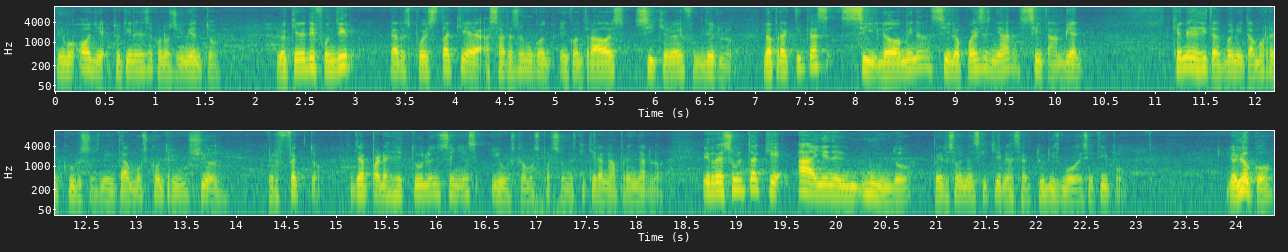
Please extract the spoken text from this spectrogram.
Digamos, oye, tú tienes ese conocimiento, ¿lo quieres difundir? La respuesta que ahora hemos encontrado es sí, quiero difundirlo. ¿Lo practicas? Sí. ¿Lo dominas? Sí. ¿Lo puedes enseñar? Sí, también. ¿Qué necesitas? Bueno, necesitamos recursos, necesitamos contribución. Perfecto. ¿Qué te parece si tú lo enseñas y buscamos personas que quieran aprenderlo? Y resulta que hay en el mundo personas que quieren hacer turismo de ese tipo. Lo loco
